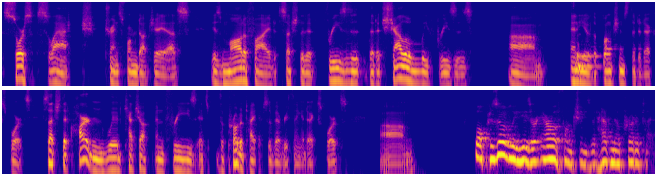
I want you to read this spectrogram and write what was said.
source slash transform.js is modified such that it freezes, that it shallowly freezes um, any of the functions that it exports, such that Harden would catch up and freeze its the prototypes of everything it exports. Um, Well, presumably these are arrow functions that have no prototype.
